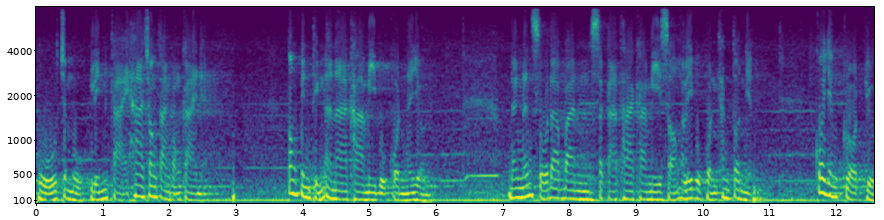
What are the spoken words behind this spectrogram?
หู จมูก ลิ้นกายห้าช่องทางของกายเนี่ยต้องเป็นถึงอนาคามีบุคคลนะโยมดังนั้นโสดาบันสกาธาคามีสองอริบุคคลขั้นต้นเนี่ยก็ยังโกรธอยู่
